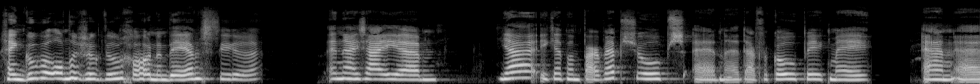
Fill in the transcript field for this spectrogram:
Geen Google-onderzoek doen, gewoon een DM sturen. En hij zei, ehm, ja, ik heb een paar webshops en eh, daar verkoop ik mee. En eh,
